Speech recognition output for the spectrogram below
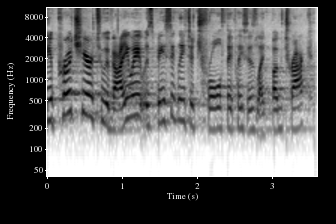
The approach here to evaluate was basically to troll places like Bugtraq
